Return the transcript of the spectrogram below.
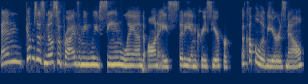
And comes as no surprise. I mean, we've seen land on a steady increase here for a couple of years now.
